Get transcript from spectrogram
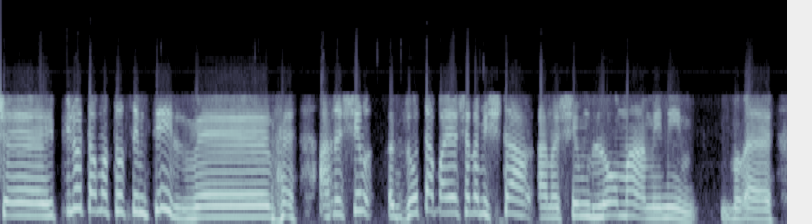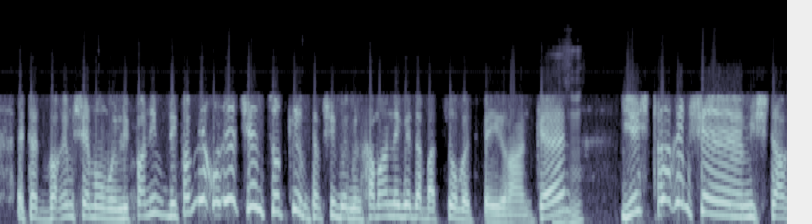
שהפילו את המטוס עם טיל, ואנשים, זאת הבעיה של המשטר, אנשים לא מאמינים. אה, את הדברים שהם אומרים. לפעמים, לפעמים יכול להיות שהם צודקים. תקשיב, במלחמה נגד הבצורת באיראן, כן? Mm-hmm. יש דברים שמשטר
